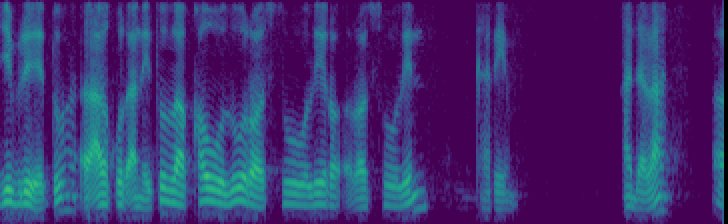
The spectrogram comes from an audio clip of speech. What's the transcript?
Jibril itu Al-Qur'an itu la qaulu rasuli rasulin karim. Adalah e,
